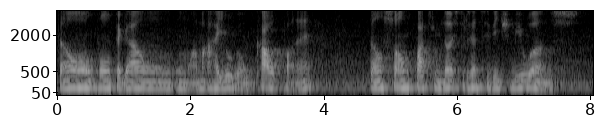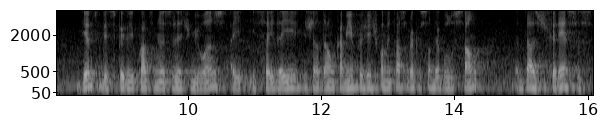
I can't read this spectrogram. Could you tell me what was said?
Então, vamos pegar um, um Amarra Yuga, um Kalpa, né? Então, são 4 milhões e 320 mil anos. dentro desse período de 4 milhões e 300 mil anos, aí, isso aí daí já dá um caminho para a gente comentar sobre a questão da evolução, das diferenças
